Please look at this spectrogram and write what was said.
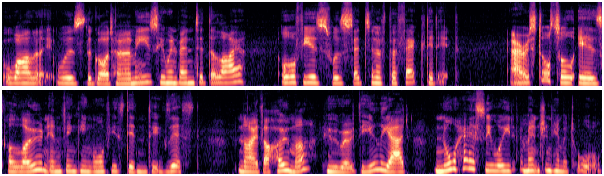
While it was the god Hermes who invented the lyre, Orpheus was said to have perfected it. Aristotle is alone in thinking Orpheus didn't exist. Neither Homer, who wrote the Iliad, nor Hesiod mention him at all.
